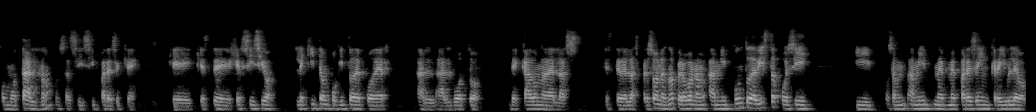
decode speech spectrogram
como tal, ¿no? O sea, sí, sí parece que, que, este ejercicio le quita un poquito de poder al, al voto de cada una de las este, de las personas, ¿no? Pero bueno, a mi punto de vista, pues sí, y o sea, a mí me, parece increíble, o,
